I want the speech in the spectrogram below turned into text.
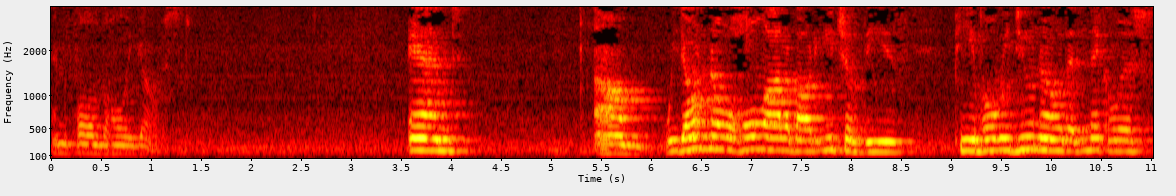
and full of the Holy Ghost. And um, we don't know a whole lot about each of these people. We do know that Nicholas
